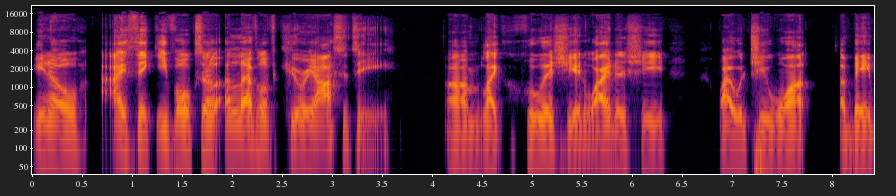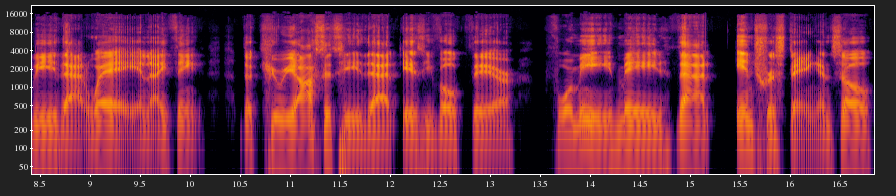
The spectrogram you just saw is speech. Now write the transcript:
you know I think evokes a, a level of curiosity, um, like who is she and why does she why would she want a baby that way? And I think the curiosity that is evoked there for me made that interesting. And so,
